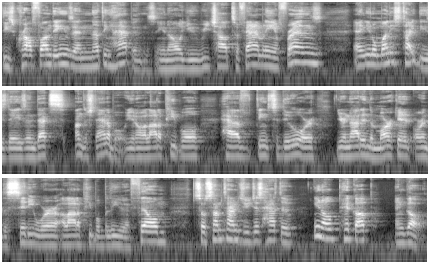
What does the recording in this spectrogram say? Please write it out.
these crowdfundings and nothing happens. You know, you reach out to family and friends, and you know, money's tight these days, and that's understandable. You know, a lot of people have things to do, or you're not in the market or in the city where a lot of people believe in film. So sometimes you just have to, you know, pick up and go.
